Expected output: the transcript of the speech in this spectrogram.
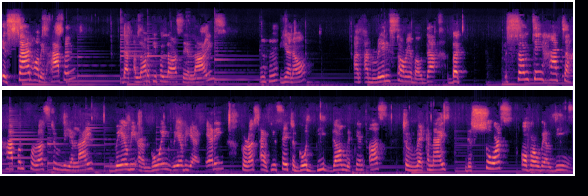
it's sad how it happened that a lot of people lost their lives mm-hmm. you know? I'm, I'm really sorry about that but something had to happen for us to realize where we are going where we are heading for us as you say to go deep down within us to recognize the source of our well-being.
